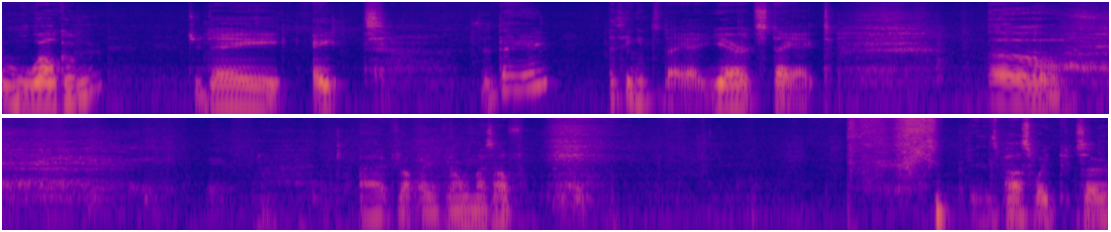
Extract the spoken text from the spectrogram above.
Welcome to day eight. Is it day eight? I think it's day eight. Yeah, it's day eight. Oh. I've not been filming myself this past week, so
